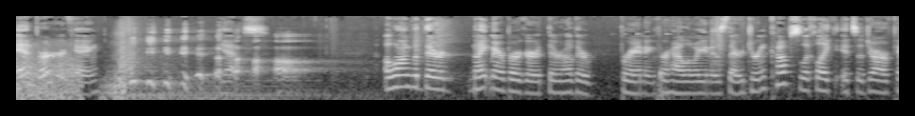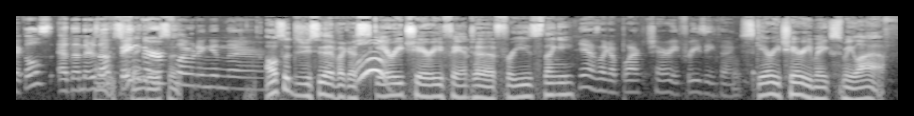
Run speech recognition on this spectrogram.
and Burger King, yes, along with their Nightmare Burger, their other branding for Halloween is their drink cups look like it's a jar of pickles, and then there's And a finger floating in there. Also, did you see they have like a Ooh. scary cherry Fanta freeze thingy? Yeah, it's like a black cherry freezy thing. Scary cherry makes me laugh.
